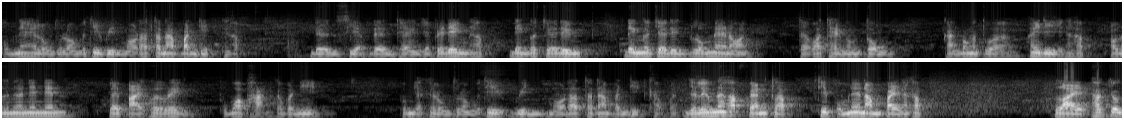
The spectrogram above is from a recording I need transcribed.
ผมแน่ให้ลงทุนรองไปที่วินมรัตนบัณฑิตนะครับ เดินเสียบเดินแทงอย่าไปเด้งนะครับ เด้งก็เจอดึง เด้งก็เจอดึงล้มแน่นอน แต่ว่าแทงตรงๆ การป้องกันตัวให้ดีนะครับ เอาเนื้อเน้นๆปลายปลายค่อยเร่ง ผมว่าผ่านครับวันนี้ ผมอยากให้ลงทุนลงไปที่วินมอรัตนบัณฑิตครับ อย่าลืมนะครับ แฟนคลับที่ผมแนะนำไปนะครับลายพักยก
